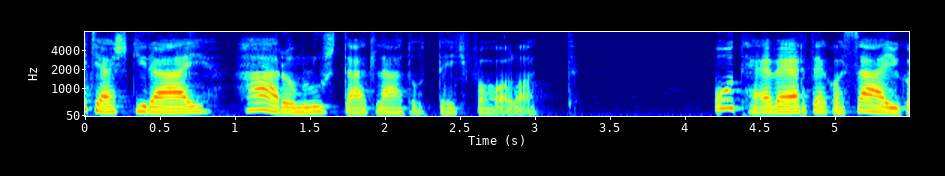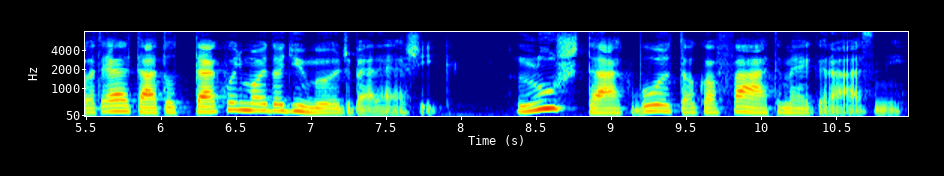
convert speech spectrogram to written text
Mátyás király három lustát látott egy fa alatt. Ott hevertek, a szájukat eltátották, hogy majd a gyümölcs beleesik. Lusták voltak a fát megrázni.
